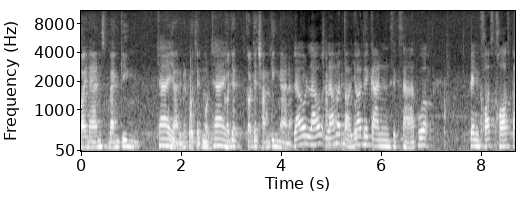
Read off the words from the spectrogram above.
finance banking ใช่ทุกอย่างนี่เป็น project หมดใช่เขาจะเขาจะชังกิ้งงานอะแล้วแล้วชั้นแล้วมาเป็นต่อยอดด้วยการศึกษาพวก เป็นคอร์สคอร์สไป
